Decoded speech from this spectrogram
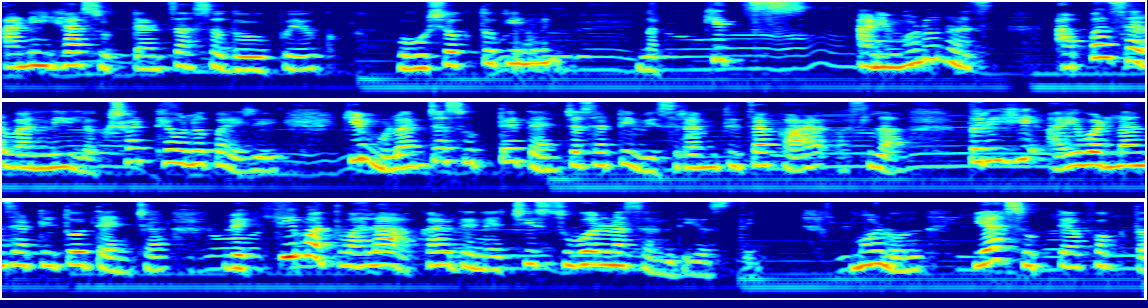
आणि ह्या सुट्ट्यांचा सदुपयोग होऊ शकतो की नाही? नक्कीच. आणि म्हणूनच आपण सर्वांनी लक्षात ठेवलं पाहिजे की मुलांच्या सुट्ट्या त्यांच्यासाठी विश्रांतीचा काळ असला तरीही आई वडिलांसाठी तो त्यांच्या व्यक्तिमत्वाला आकार देण्याची सुवर्ण संधी असते. म्हणून या सुट्ट्या फक्त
